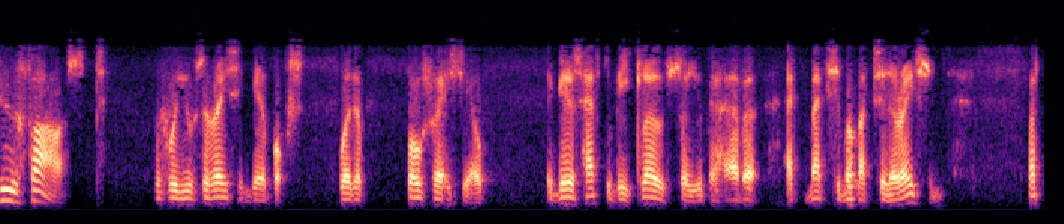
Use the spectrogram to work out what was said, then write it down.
too fast if we use a racing gearbox with a close ratio. The gears have to be close so you can have a, a maximum acceleration. But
